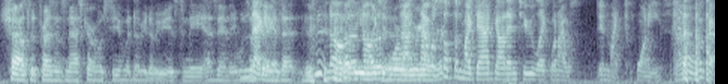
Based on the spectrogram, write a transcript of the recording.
childhood presence, NASCAR was to you what WWE is to me, as in it was Negative. a thing that. no, I thought the, no, liked this, it more when that, that was something my dad got into like when I was in my twenties. Oh, okay.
